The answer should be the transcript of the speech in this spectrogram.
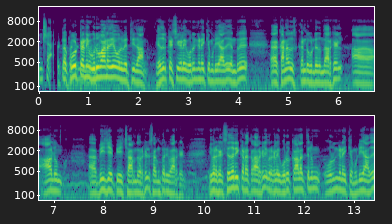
என்றார். கூட்டணி உருவானதே ஒரு வெற்றிதான். எதிர்க்கட்சிகளை ஒருங்கிணைக்க முடியாது என்று கனவு கண்டு கொண்டிருந்தார்கள் ஆளும் பிஜேபியை சார்ந்தவர்கள் சங்பரிவார்கள் இவர்கள் சிதறி கிடக்கிறார்கள். இவர்களை ஒரு காலத்திலும் ஒருங்கிணைக்க முடியாது.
